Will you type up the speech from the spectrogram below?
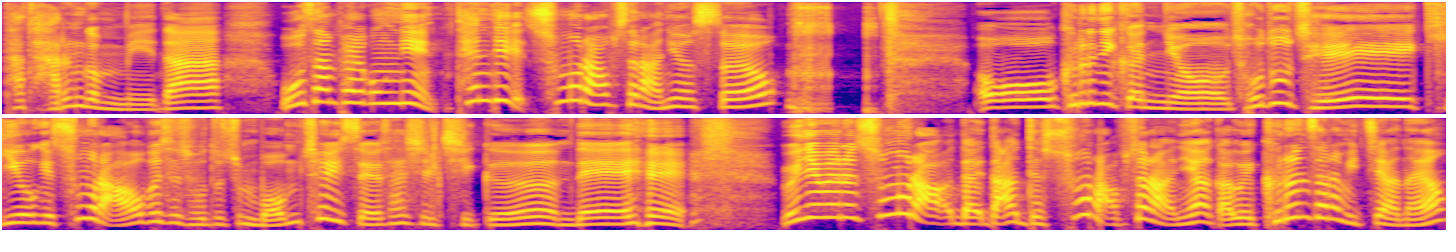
다 다른 겁니다. 5380님, 텐디 29살 아니었어요? 어, 그러니까요. 저도 제 기억에 29에서 저도 좀 멈춰 있어요, 사실 지금. 네. 왜냐면은 29, 나, 나 29살 아니야? 그러니까 왜 그런 사람 있지 않아요?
